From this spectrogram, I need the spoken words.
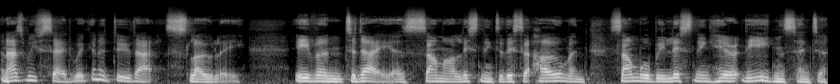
And as we've said, we're going to do that slowly. Even today, as some are listening to this at home and some will be listening here at the Eden Centre,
